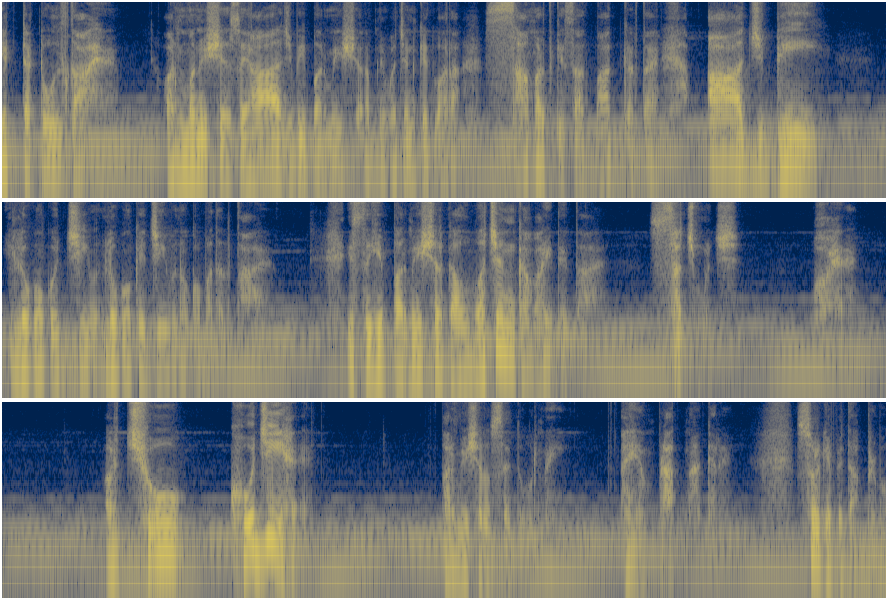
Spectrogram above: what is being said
ये टटोलता है, और मनुष्य से आज भी परमेश्वर अपने वचन के द्वारा सामर्थ्य के साथ बात करता है। आज भी ये लोगों को जीवन लोगों के जीवनों को बदलता है। इससे ये परमेश्वर का वचन गवाही देता है। सचमुच, वो है। और जो खोजी है, परमेश्वर उससे दूर नहीं। आइए हम प्रार्थना करें। स्वर्ग पिता प्रभु,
